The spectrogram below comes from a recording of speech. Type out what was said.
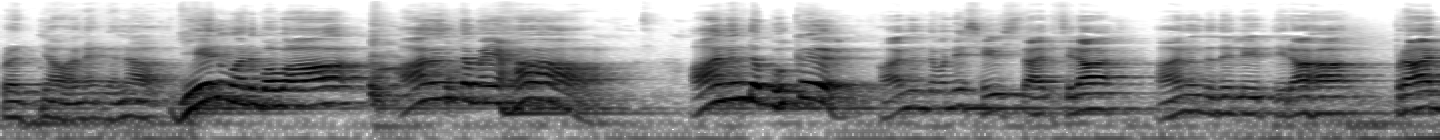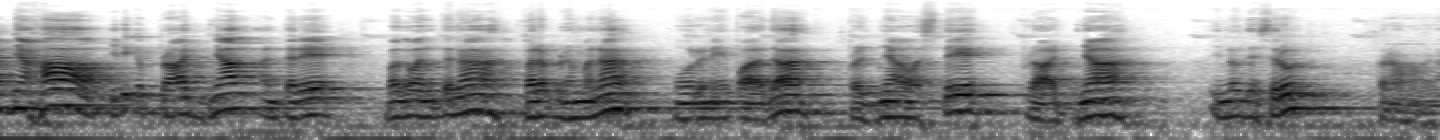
ಪ್ರಜ್ಞಾನಗನ, ಏನು ಅನುಭವ? ಆನಂದಮಯ, ಆನಂದ ಬುಕ್. ಆನಂದವನ್ನೇ ಸೇವಿಸ್ತಾ ಇರ್ತೀರಾ? ಆನಂದದಲ್ಲಿ ಇರ್ತೀರಾ ಪ್ರಾಜ್ಞ, ಇದಕ್ಕೆ ಪ್ರಾಜ್ಞ ಅಂತಾರೆ. ಭಗವಂತನ ಪರಬ್ರಹ್ಮನ ಮೂರನೇ ಪಾದ ಪ್ರಜ್ಞಾವಸ್ಥೆ ಪ್ರಾಜ್ಞಾ. ಇನ್ನೊಂದು ಹೆಸರು ಪ್ರಾಣ.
